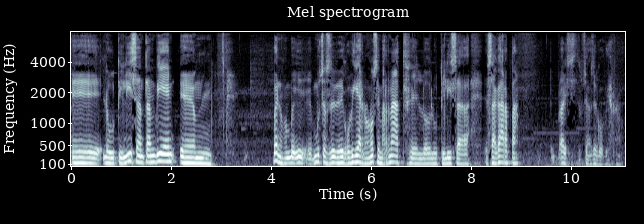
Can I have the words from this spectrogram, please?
eh, lo utilizan también. Em, bueno, muchas de gobierno, ¿no? Semarnat, eh, lo, lo utiliza Zagarpa, varias instituciones del gobierno.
